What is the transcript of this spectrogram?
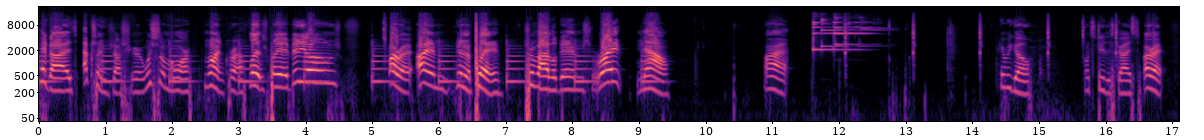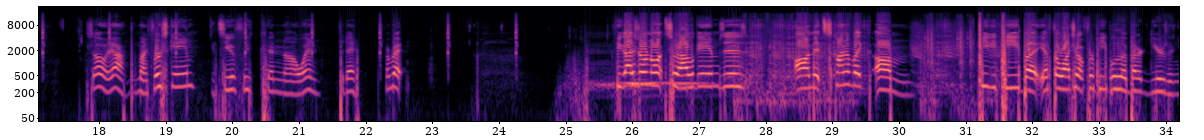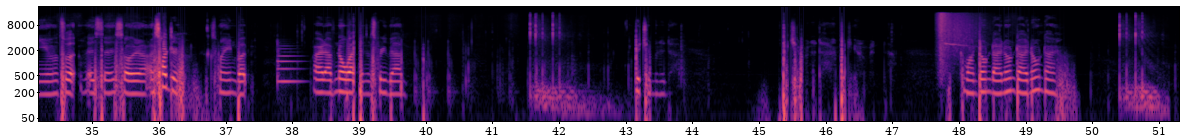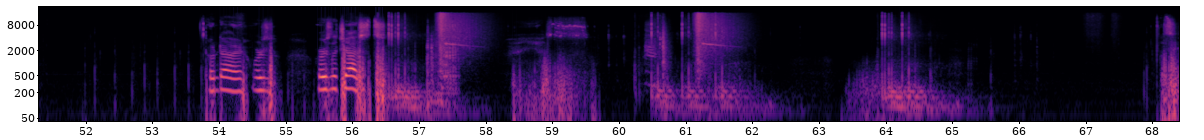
Hey guys, Excellent Josh here with some more Minecraft Let's Play videos. Alright, I am gonna play survival games right now. Alright. Here we go. Let's do this, guys. Alright. So, yeah, my first game. Let's see if we can uh, win today. Alright. If you guys don't know what survival games is, um, it's kind of like um PvP, but you have to watch out for people who have better gear than you. That's what they say. So yeah, it's hard to explain, but alright, I have no weapon. It's pretty bad. Bitch, I'm gonna die. Bitch, I'm gonna die. Bitch, I'm gonna die. Come on, don't die, don't die, don't die. Don't die. Where's Where's the chests? Yes. Let's see.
